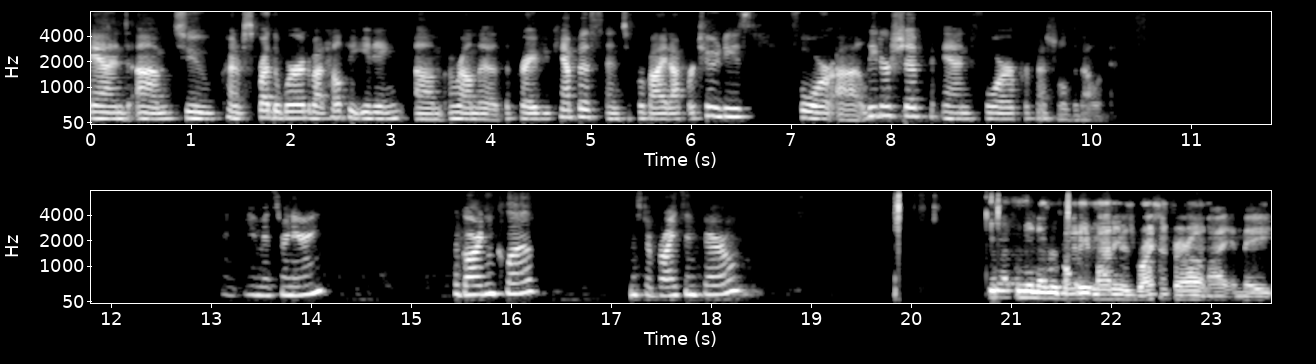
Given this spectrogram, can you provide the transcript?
and um, to kind of spread the word about healthy eating um, around the, the Prairie View campus and to provide opportunities for uh, leadership and for professional development. Thank you, Ms. Ranieri. The Garden Club, Mr. Bryson Farrell. Good afternoon, everybody. My name is Bryson Farrell, and I am a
